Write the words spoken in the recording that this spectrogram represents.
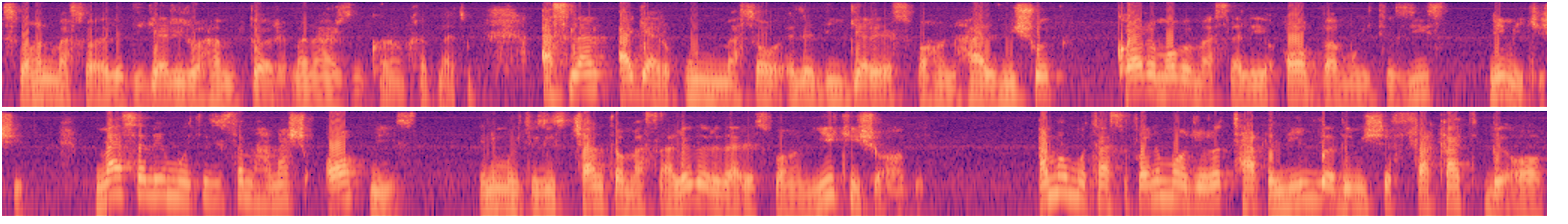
اصفهان مسائل دیگری رو هم داره. من عرض می‌کنم خدمتون. اصلا اگر اون مسائل دیگر اصفهان حل می‌شد کار ما به مسئله آب و محیط زیست نمی‌کشید. مسئله محیط زیست هم همش آب نیست. یعنی محیط زیست چند تا مسئله داره در اصفهان. یکیش آبه. اما متاسفانه ماجرا تقلیل داده میشه فقط به آب.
